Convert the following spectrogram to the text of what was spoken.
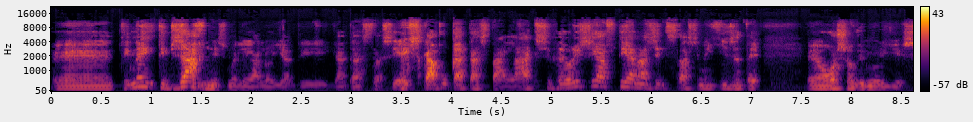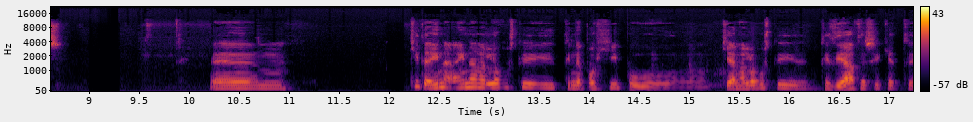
Ε, την, την ψάχνεις με λίγα λόγια την κατάσταση. Έχεις κάπου κατασταλάξει. Θεωρείς ή αυτή η αναζήτηση θα συνεχίζεται ε, όσο δημιουργείς; Ε, κοίτα, είναι, είναι αναλόγως τη, την εποχή που και αναλόγως τη, τη διάθεση και τη,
